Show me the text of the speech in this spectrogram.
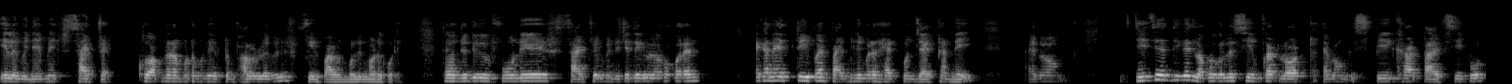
অ্যালুমিনিয়ামের সাইড ফ্রেম তো আপনারা মোটামুটি একটা ভালো লেভেলের ফিল পাবেন বলে মনে করি। তখন যদি ফোনের সাইড ফ্রেমের নিচে দিকে লক্ষ্য করেন এখানে three point five millimetre headphone জ্যাকটা নেই এবং নিচের দিকে লক্ষ্য করলে সিম কার্ড লট এবং স্পিকার টাইপ সি পোর্ট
